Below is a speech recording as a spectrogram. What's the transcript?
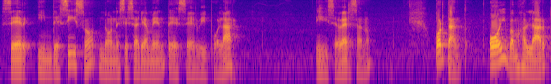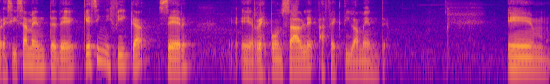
Ser indeciso no necesariamente es ser bipolar. Y viceversa, ¿no? Por tanto, hoy vamos a hablar precisamente de qué significa ser eh, responsable afectivamente. Em,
